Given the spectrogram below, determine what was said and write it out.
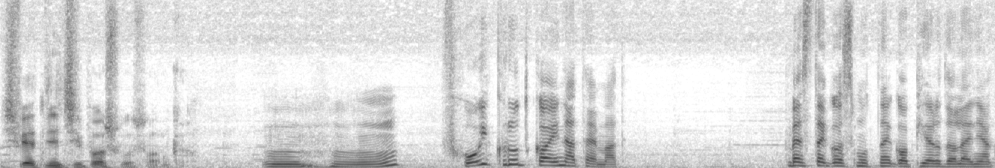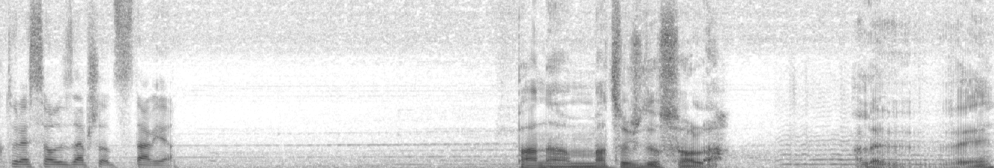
Świetnie ci poszło, słonko. W chuj krótko i na temat. Bez tego smutnego pierdolenia, które Sol zawsze odstawia. Pana ma coś do Sola. Ale wy?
